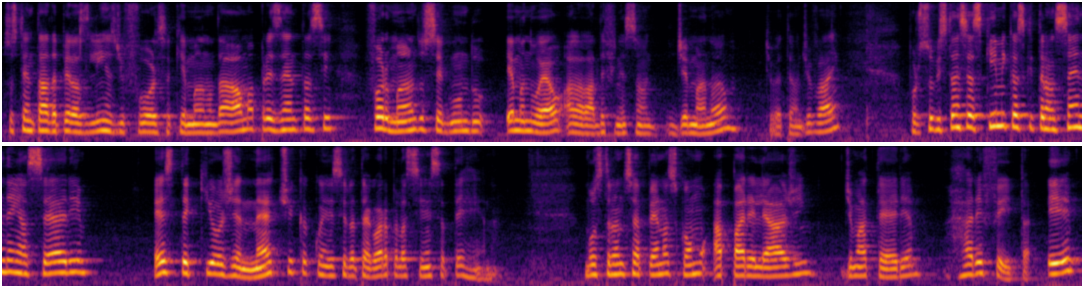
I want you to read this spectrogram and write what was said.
sustentada pelas linhas de força que emanam da alma, apresenta-se formando, segundo Emmanuel, olha lá a definição de Emmanuel, deixa eu ver até onde vai, por substâncias químicas que transcendem a série estequiogenética conhecida até agora pela ciência terrena, mostrando-se apenas como aparelhagem de matéria rarefeita e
